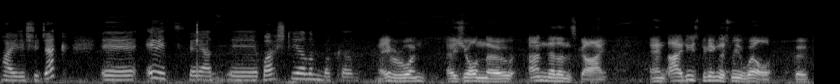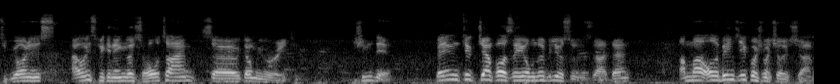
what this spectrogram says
paylaşacak. E, Evet Feyyaz, e, başlayalım bakalım. Hey everyone, as you all know, I'm Netherlands guy, and I do speak English really well, but to be honest, I won't speak in English the whole time, so don't be worried. Şimdi, benim Türkçem fazla iyi olduğunu biliyorsunuz zaten, ama olabildiğince iyi konuşmaya çalışacağım.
